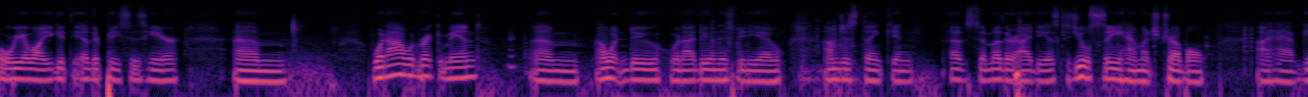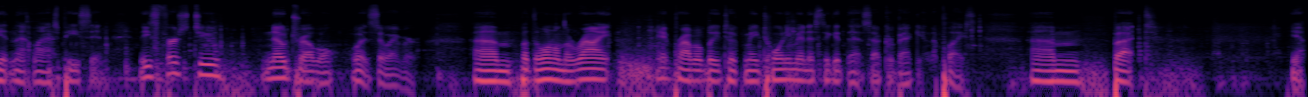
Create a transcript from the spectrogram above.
for you while you get the other pieces here. Um, what I would recommend, um, I wouldn't do what I do in this video. I'm just thinking of some other ideas because you'll see how much trouble I have getting that last piece in. These first two, no trouble whatsoever. Um, but the one on the right, it probably took me 20 minutes to get that sucker back into place. Um, but yeah.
